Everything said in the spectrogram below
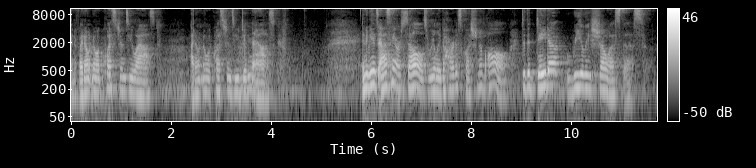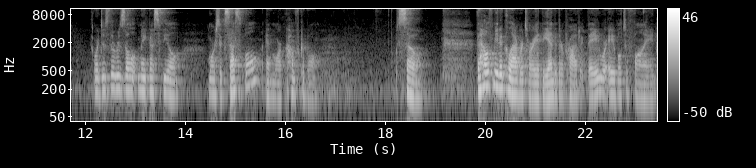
And if I don't know what questions you asked, I don't know what questions you didn't ask. And it means asking ourselves, really, the hardest question of all Did the data really show us this? Or does the result make us feel more successful and more comfortable? So, the Health Media Collaboratory, at the end of their project, they were able to find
